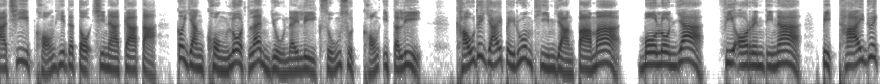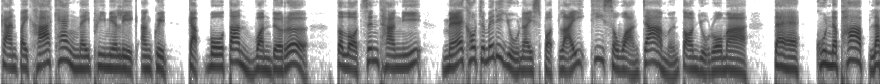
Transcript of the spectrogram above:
อาชีพของฮิดาโตชินากาตะ ก็ยังคงโลดแล่นอยู่ในลีกสูงสุดของอิตาลี เขาได้ย้ายไปร่วมทีมอย่างปามาโบโลญญาฟิออเรนตินาปิดท้ายด้วยการไปค้าแข่งในพรีเมียร์ลีกอังกฤษกับโบตันวันเดอร์เรอร์ตลอดเส้นทางนี้ แม้เขาจะไม่ได้อยู่ในสปอตไลท์ที่สว่างจ้าเหมือนตอนอยู่โรมา แต่ คุณภาพและ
